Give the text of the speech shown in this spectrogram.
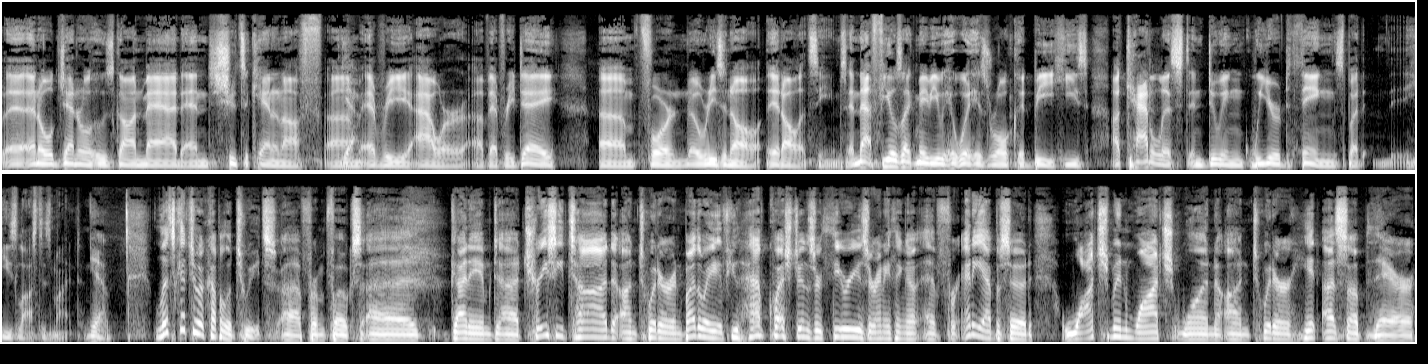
uh, an old general who's gone mad and shoots a cannon off um, Yeah. every hour of every day. Um, for no reason all, at all, it seems, and that feels like maybe what his role could be. He's a catalyst in doing weird things, but he's lost his mind. Yeah. Let's get to a couple of tweets uh, from folks. A guy named uh, Tracy Todd on Twitter. And by the way, if you have questions or theories or anything uh, for any episode, Watchmen Watch One on Twitter, hit us up there,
